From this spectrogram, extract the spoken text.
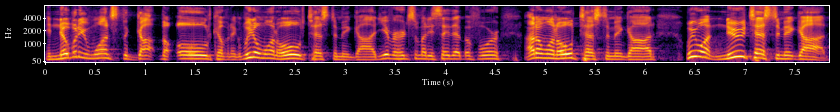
and nobody wants the God, the old covenant. We don't want Old Testament God. You ever heard somebody say that before? I don't want Old Testament God. We want New Testament God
